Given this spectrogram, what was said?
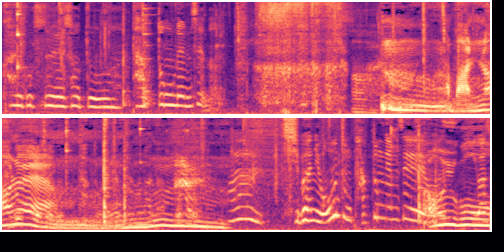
칼국수에서도 닭똥 냄새나. 만나네. 집안이 온통 닭똥 냄새예요. 아이고, 와서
